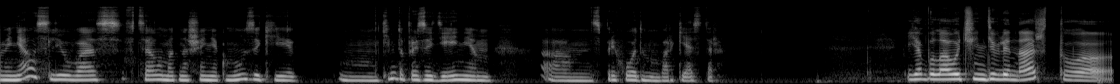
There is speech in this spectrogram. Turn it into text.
поменялось ли у вас в целом отношение к музыке, к каким-то произведениям ам, с приходом в оркестр? Я была очень удивлена, что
